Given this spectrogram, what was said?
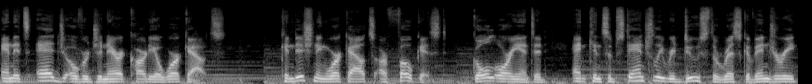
and its edge over generic cardio workouts. Conditioning workouts are focused, goal-oriented, and can substantially reduce the risk of injury,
